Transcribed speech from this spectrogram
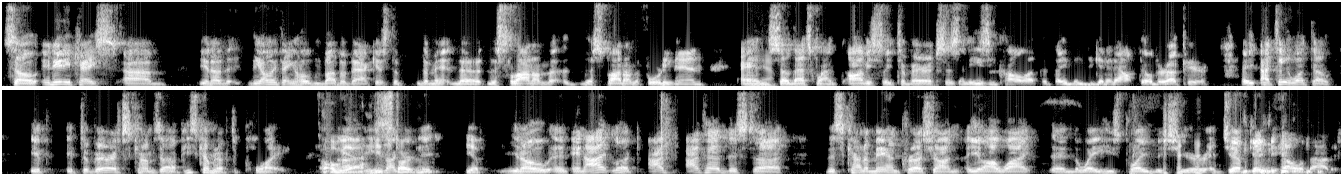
So in any case, um, you know, the, the only thing holding Bubba back is the the the, the slot on the the spot on the forty man, and yeah. so that's why obviously Taveras is an easy call up that they need to get an outfielder up here. I, I tell you what though, if if Taveras comes up, he's coming up to play. Oh yeah, um, he's, he's starting. It, Yep. You know, and, and I look, I've I've had this uh, this kind of man crush on Eli White and the way he's played this year, and Jeff gave me hell about it.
